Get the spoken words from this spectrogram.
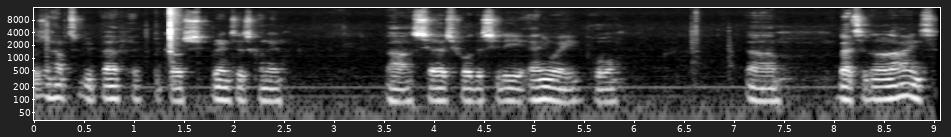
Doesn't have to be perfect because printer is gonna uh, search for the CD anyway but uh, better than lines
